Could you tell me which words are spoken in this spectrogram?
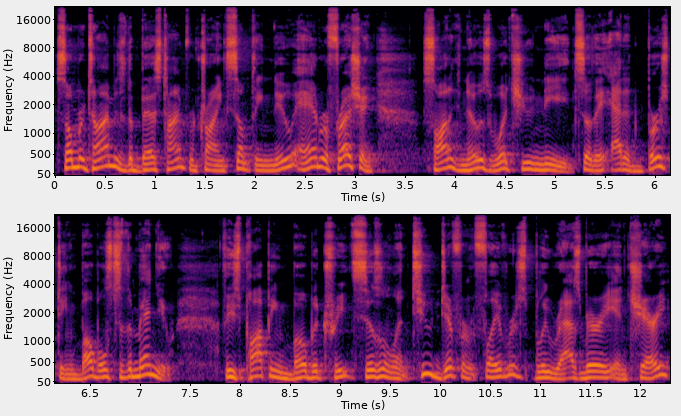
Summertime is the best time for trying something new and refreshing. Sonic knows what you need, so they added bursting bubbles to the menu. These popping boba treats sizzle in two different flavors, blue raspberry and cherry.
